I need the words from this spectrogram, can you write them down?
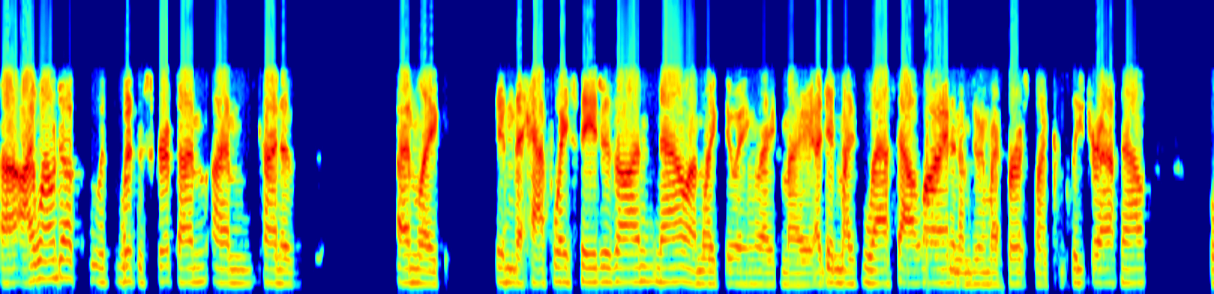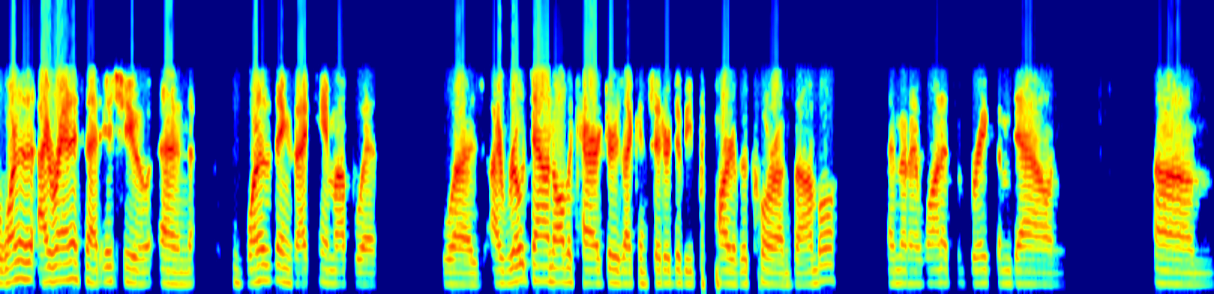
Uh, I wound up with with the script. I'm I'm kind of I'm like in the halfway stages on now. I'm like doing like my I did my last outline and I'm doing my first like complete draft now. But one of the I ran into that issue and one of the things I came up with was I wrote down all the characters I considered to be part of the core ensemble and then I wanted to break them down um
